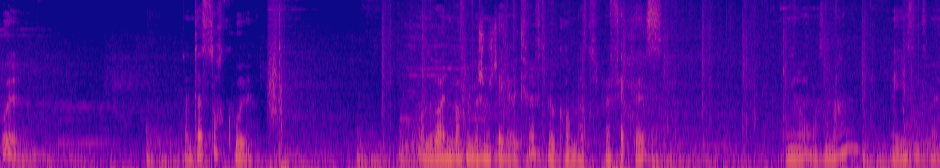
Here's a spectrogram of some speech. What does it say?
Cool. Und das ist doch cool. Unsere beiden Waffen ein bisschen stärkere Kräfte bekommen, was nicht perfekt ist. Kann ich noch irgendwas machen? Ne, hier ist nichts mehr.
